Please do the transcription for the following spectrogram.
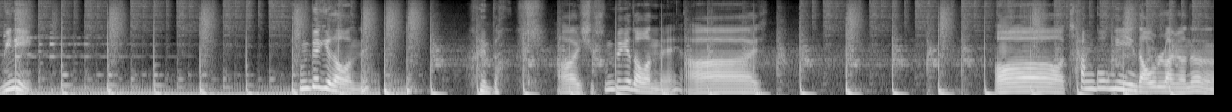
위니. 순백이 나왔네? 나 아이씨 순백이 나왔네. 아. 어, 창공이 나오려면은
